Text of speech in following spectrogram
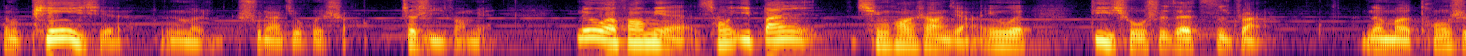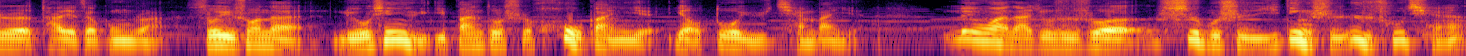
那么偏一些，那么数量就会少。这是一方面。另外一方面，从一般情况上讲，因为地球是在自转。那么同时它也在公转，所以说呢，流星雨一般都是后半夜要多于前半夜。另外呢，就是说是不是一定是日出前，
